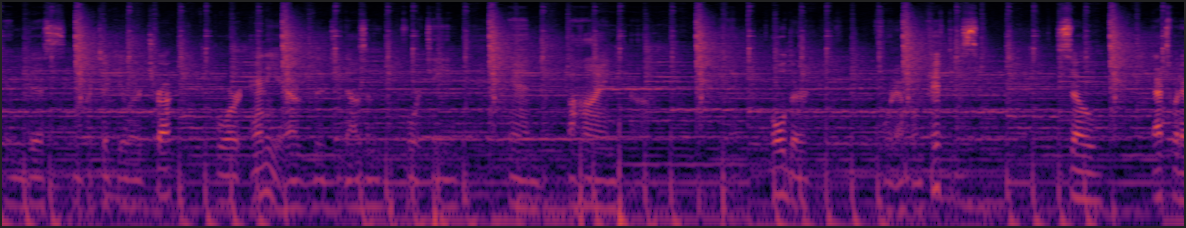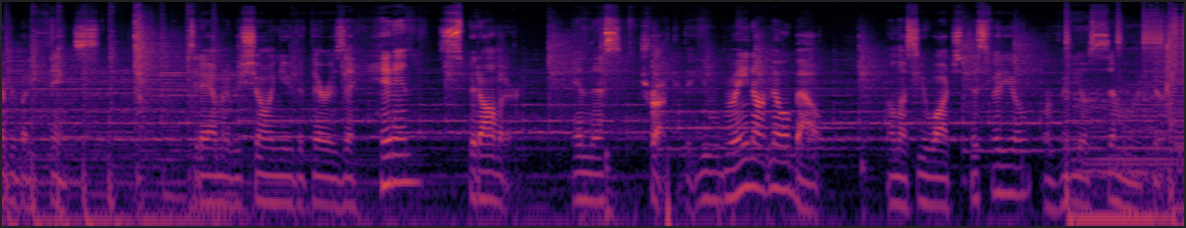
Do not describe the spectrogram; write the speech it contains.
in this in particular truck or any of the 2014 and behind um, older Ford F-150s. So that's what everybody thinks. Today I'm going to be showing you that there is a hidden speedometer in this truck that you may not know about unless you watch this video or videos similar to it.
